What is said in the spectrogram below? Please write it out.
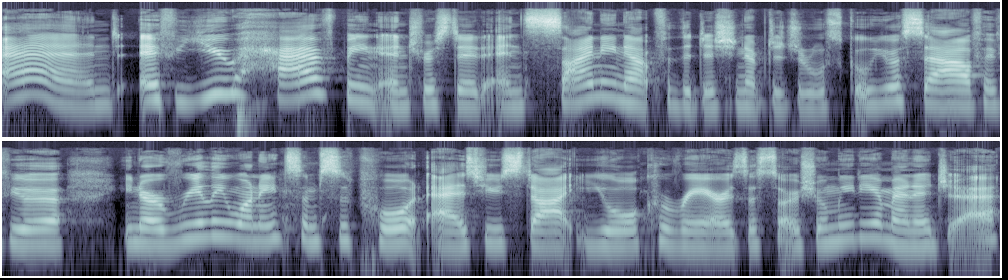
And if you have been interested in signing up for the Dishing Up Digital School yourself, if you're, you know, really wanting some support as you start your career as a social media manager,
